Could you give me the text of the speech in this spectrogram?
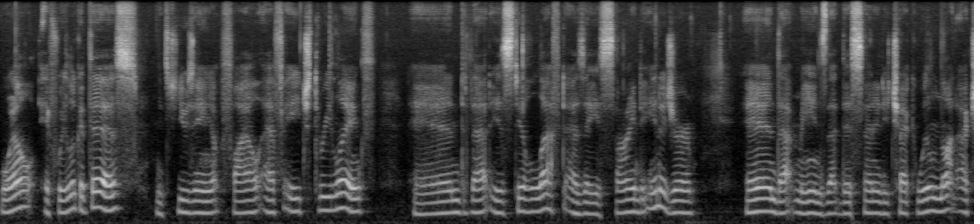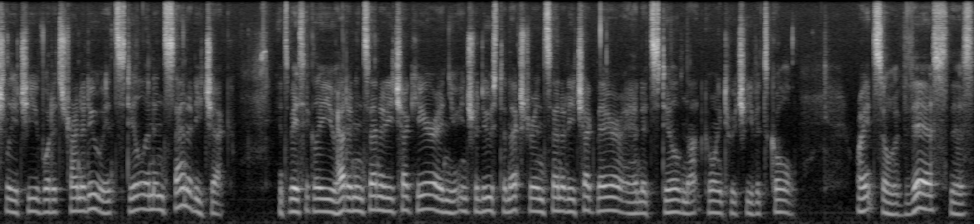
Well, if we look at this, it's using file fh3 length, and that is still left as a signed integer, and that means that this sanity check will not actually achieve what it's trying to do. It's still an insanity check. It's basically you had an insanity check here and you introduced an extra insanity check there, and it's still not going to achieve its goal right? So if this, this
